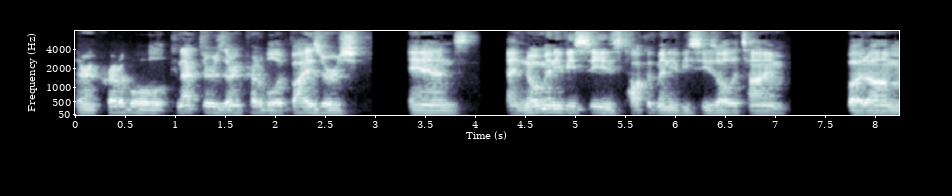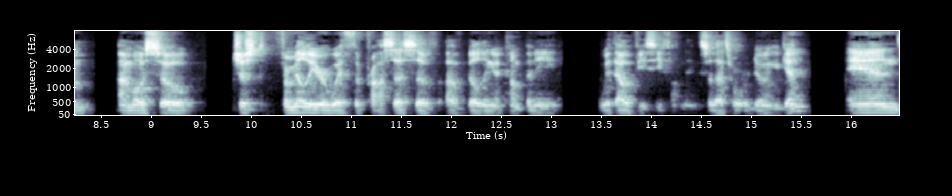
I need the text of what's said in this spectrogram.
they're incredible connectors, they're incredible advisors. And I know many VCs, talk with many VCs all the time. But um, I'm also just familiar with the process of, of building a company without VC funding. So that's what we're doing again. And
